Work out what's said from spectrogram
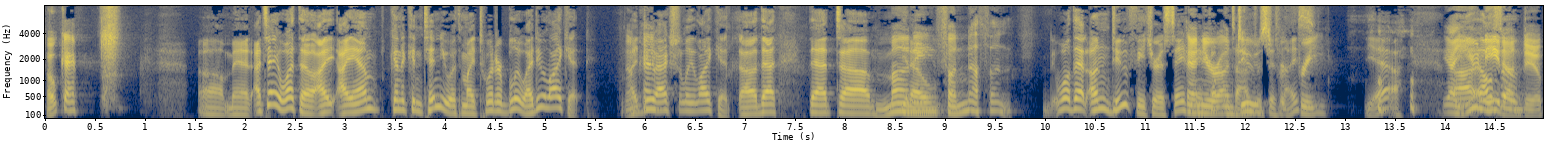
Okay. Oh man, I tell you what though, I, I am going to continue with my Twitter Blue. I do like it. I do actually like it. Uh, that that uh, Money you know, for nothing, well, that undo feature is saving and your couple times, is for nice. free. Yeah, Yeah, Uh, you need also- undo.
